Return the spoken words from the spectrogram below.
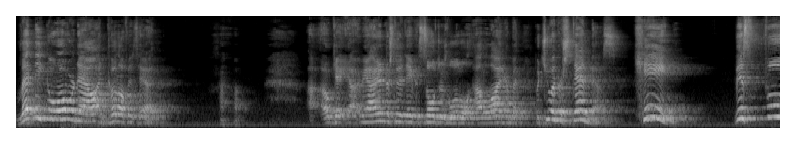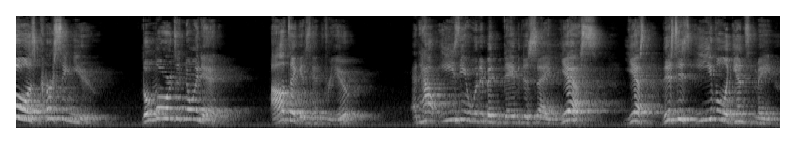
Let me go over now and cut off his head. Uh, okay, I mean, I understand that David's soldier is a little out of line here, but, but you understand this. King, this fool is cursing you. The Lord's anointed. I'll take his head for you. And how easy it would have been David to say, Yes, yes, this is evil against me.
